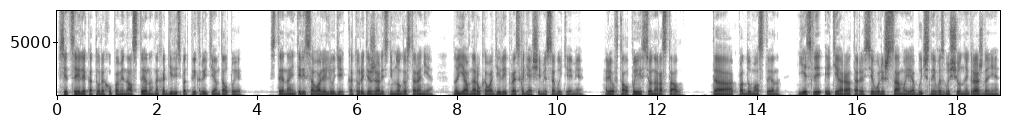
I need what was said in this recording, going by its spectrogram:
Все цели, которых упоминал Стэн, находились под прикрытием толпы. Стэна интересовали люди, которые держались немного в стороне, но явно руководили происходящими событиями. Рев толпы все нарастал. «Так», — подумал Стэн, — «если эти ораторы всего лишь самые обычные возмущенные граждане,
